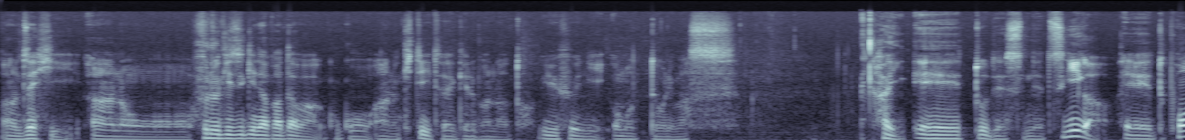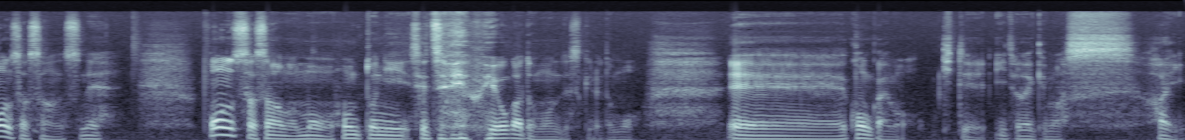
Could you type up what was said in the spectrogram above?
あのぜひあの古着好きな方はここあの来ていただければなというふうに思っております。はいえー、っとですね次が、えー、っとポンサさんですねポンサさんはもう本当に説明不要かと思うんですけれども、えー、今回も来ていただけます。はい。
